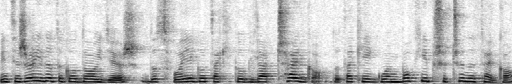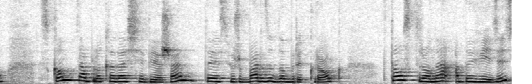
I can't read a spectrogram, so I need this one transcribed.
Więc jeżeli do tego dojdziesz, do swojego takiego dlaczego, do takiej głębokiej przyczyny tego, skąd ta blokada się bierze, to jest już bardzo dobry krok w tą stronę, aby wiedzieć,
